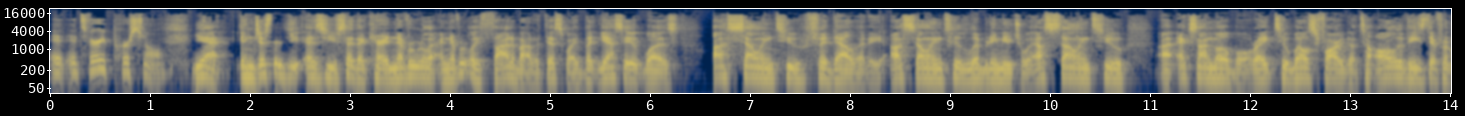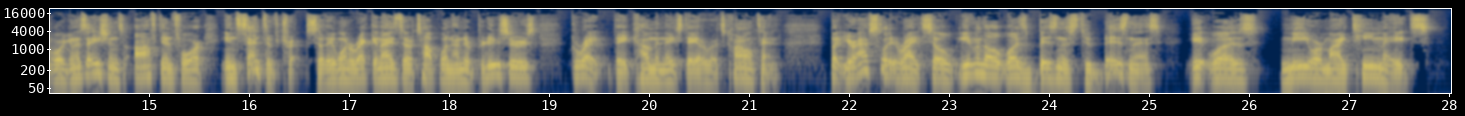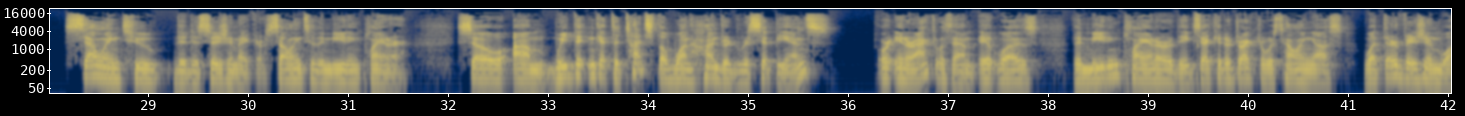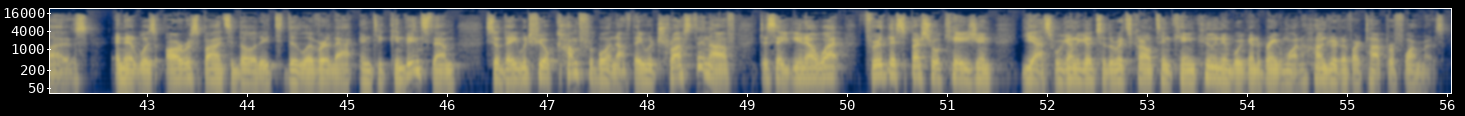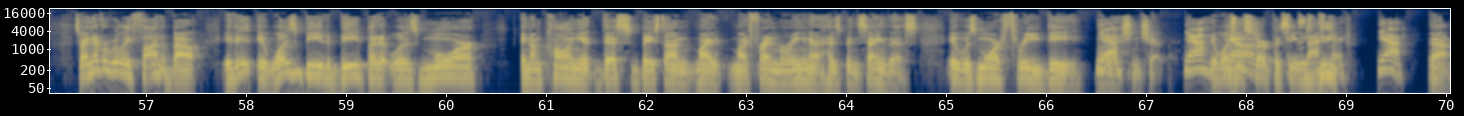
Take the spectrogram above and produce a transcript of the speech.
it, it's very personal. Yeah, and just as you, as you said that, Kara, I never really, I never really thought about it this way. But yes, it was us selling to Fidelity, us selling to Liberty Mutual, us selling to uh, ExxonMobil, right, to Wells Fargo, to all of these different organizations, often for incentive trips. So they want to recognize their top 100 producers. Great. They come and they stay at Ritz Carlton. But you're absolutely right. So even though it was business to business, it was me or my teammates selling to the decision maker, selling to the meeting planner. So um, we didn't get to touch the 100 recipients or interact with them. It was the meeting planner, the executive director was telling us what their vision was. And it was our responsibility to deliver that and to convince them so they would feel comfortable enough. They would trust enough to say, you know what, for this special occasion, yes, we're going to go to the Ritz Carlton Cancun and we're going to bring 100 of our top performers. So I never really thought about it. It, it was B2B, but it was more and I'm calling it this based on my my friend Marina has been saying this. It was more 3D relationship. Yeah, yeah. it wasn't no, surface. Exactly. It was deep. Yeah, yeah.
